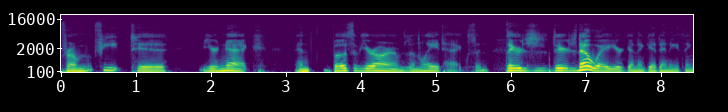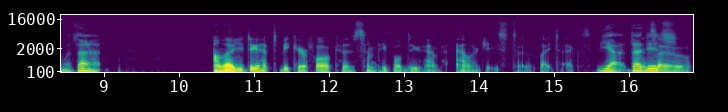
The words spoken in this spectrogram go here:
from feet to your neck and both of your arms in latex and there's there's no way you're going to get anything with that. Although you do have to be careful because some people do have allergies to latex. Yeah, that and is. so,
